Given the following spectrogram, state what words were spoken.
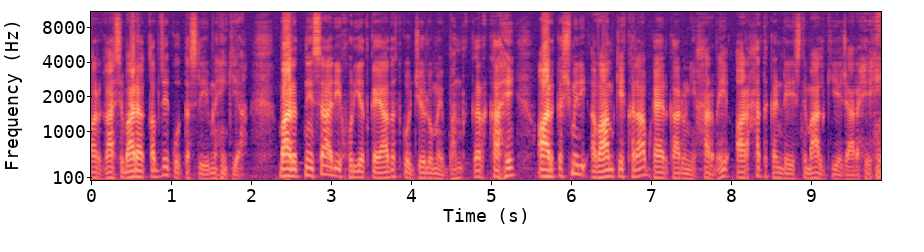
اور غاسبارہ قبضے کو تسلیم نہیں کیا بھارت نے ساری حریت قیادت کو جیلوں میں بند کر رکھا ہے اور کشمیری عوام کے خلاف غیر قانونی حربے اور ہتھ کنڈے استعمال کیے جا رہے ہیں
